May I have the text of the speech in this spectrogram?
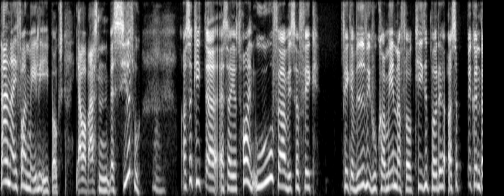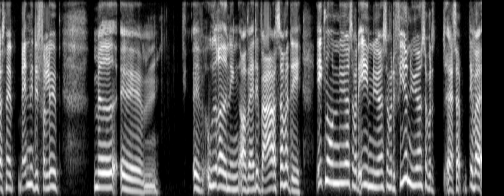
Nej, nej, I får en mail i e-boks. Jeg var bare sådan, hvad siger du? Mm. Og så gik der, altså jeg tror en uge før vi så fik, fik at vide, at vi kunne komme ind og få kigget på det. Og så begyndte der sådan et vanvittigt forløb med øh, øh, udredning og hvad det var. Og så var det ikke nogen nyere, så var det en nyere, så var det fire nyere, så var det, altså det var,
